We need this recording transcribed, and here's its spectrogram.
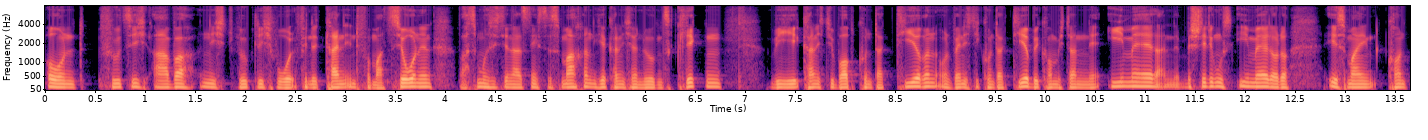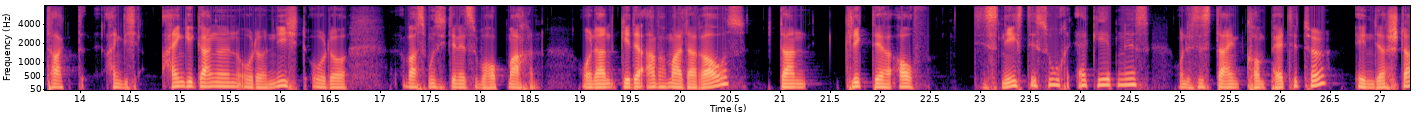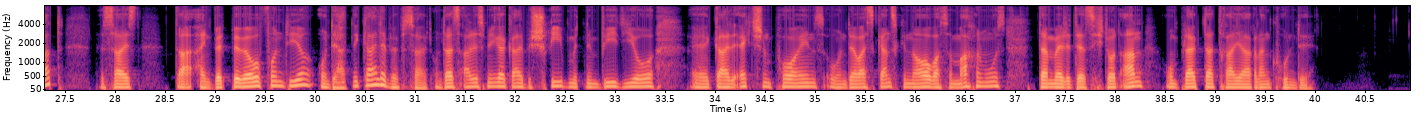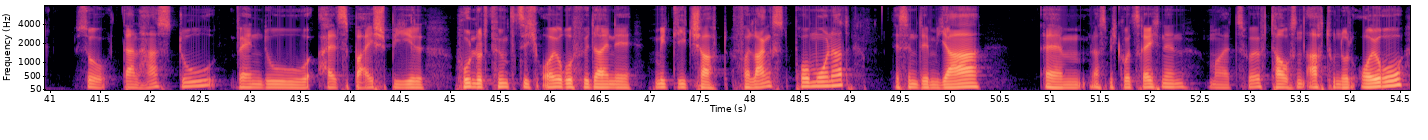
und fühlt sich aber nicht wirklich wohl, findet keine Informationen. Was muss ich denn als nächstes machen? Hier kann ich ja nirgends klicken. Wie kann ich die überhaupt kontaktieren? Und wenn ich die kontaktiere, bekomme ich dann eine E-Mail, eine Bestätigungs-E-Mail oder ist mein Kontakt eigentlich eingegangen oder nicht? Oder was muss ich denn jetzt überhaupt machen? Und dann geht er einfach mal da raus, dann klickt er auf das nächste Suchergebnis und es ist dein Competitor in der Stadt. Das heißt, da ein Wettbewerber von dir und der hat eine geile Website und da ist alles mega geil beschrieben mit einem Video, äh, geile Action Points und der weiß ganz genau, was er machen muss. Dann meldet er sich dort an und bleibt da drei Jahre lang Kunde. So, dann hast du, wenn du als Beispiel 150 Euro für deine Mitgliedschaft verlangst pro Monat, das sind im Jahr ähm, lass mich kurz rechnen, mal 12.800 Euro.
